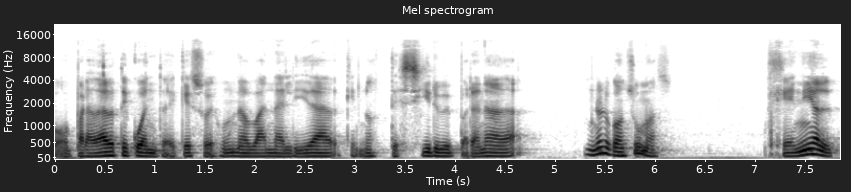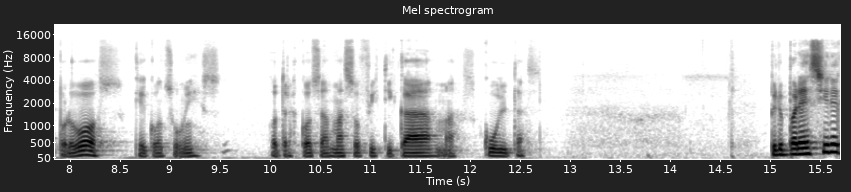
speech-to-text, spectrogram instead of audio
como para darte cuenta de que eso es una banalidad que no te sirve para nada, no lo consumas. Genial por vos que consumís otras cosas más sofisticadas, más cultas. Pero pareciera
